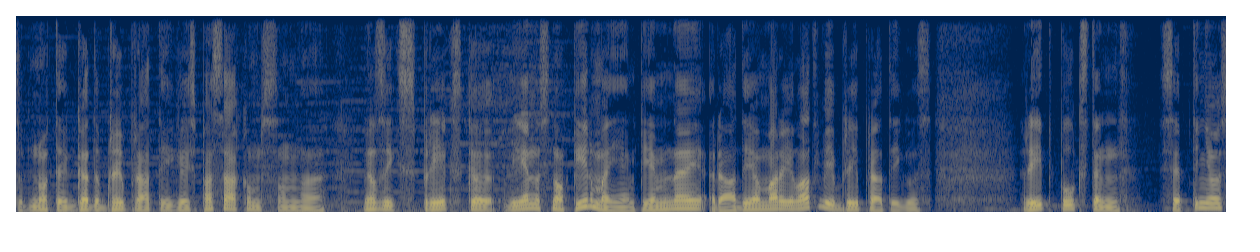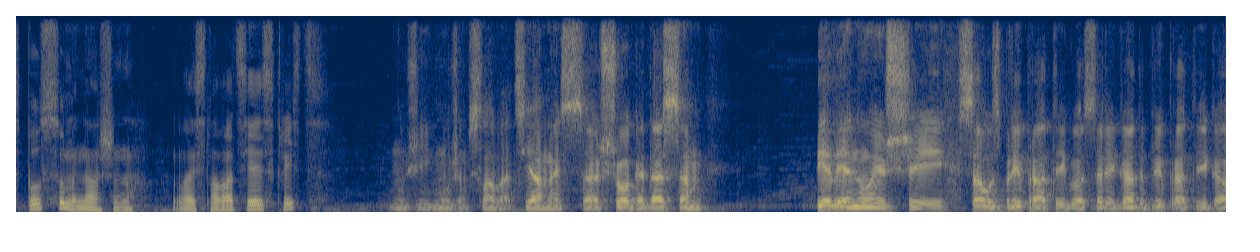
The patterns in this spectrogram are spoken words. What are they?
tur notiek gada brīvprātīgais pasākums. Un, uh, Milzīgs prieks, ka vienas no pirmajiem pieminēja Radio Marija Latvija brīvprātīgos. Rīt pulksten septiņos būs sumināšana, lai slavēts Jēzus Kristus. Mūžīgi mūžam slavēts. Jā, mēs šogad esam pievienojuši savus brīvprātīgos arī gada brīvprātīgā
